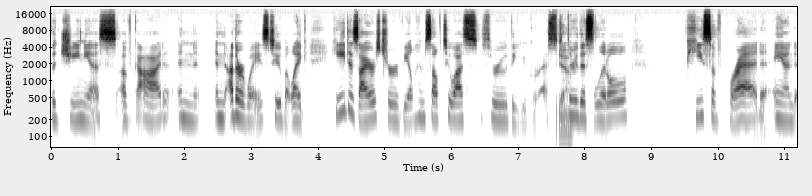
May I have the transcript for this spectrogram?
the genius of God and in other ways too, but like he desires to reveal himself to us through the Eucharist, Yeah. through this little piece of bread and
